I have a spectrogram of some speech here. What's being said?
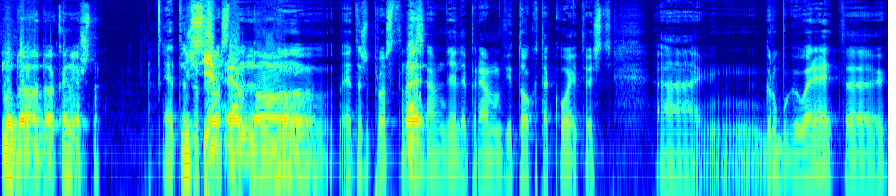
Ну да, да, конечно. Это Не же все просто, прям, но... Ну, это же просто, на самом деле, прям виток такой. То есть, а, грубо говоря, это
